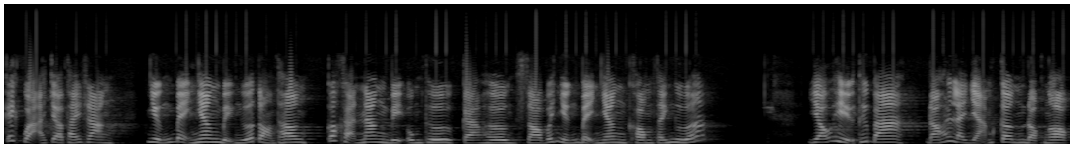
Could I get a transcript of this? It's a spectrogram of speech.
Kết quả cho thấy rằng những bệnh nhân bị ngứa toàn thân có khả năng bị ung thư cao hơn so với những bệnh nhân không thấy ngứa. Dấu hiệu thứ ba đó là giảm cân đột ngột.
